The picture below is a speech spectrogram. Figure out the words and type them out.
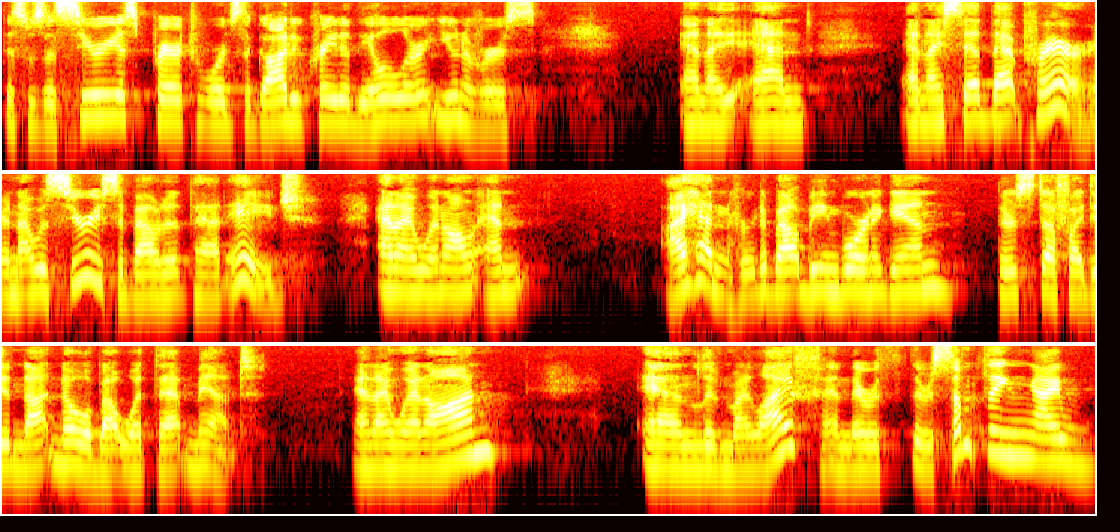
This was a serious prayer towards the God who created the whole universe. And I and and I said that prayer, and I was serious about it at that age. And I went on, and I hadn't heard about being born again. There's stuff I did not know about what that meant. And I went on and lived my life, and there was, there was something I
